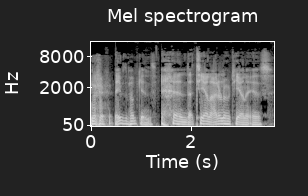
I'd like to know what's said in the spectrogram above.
Save the Pumpkins, and uh, Tiana. I don't know who Tiana is.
